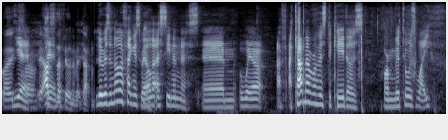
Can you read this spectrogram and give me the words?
like, yeah, so it adds to um, the feeling of it definitely. There was another thing as well Yeah. that I seen in this, um, where I can't remember if it's Takada's or Muto's wife.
